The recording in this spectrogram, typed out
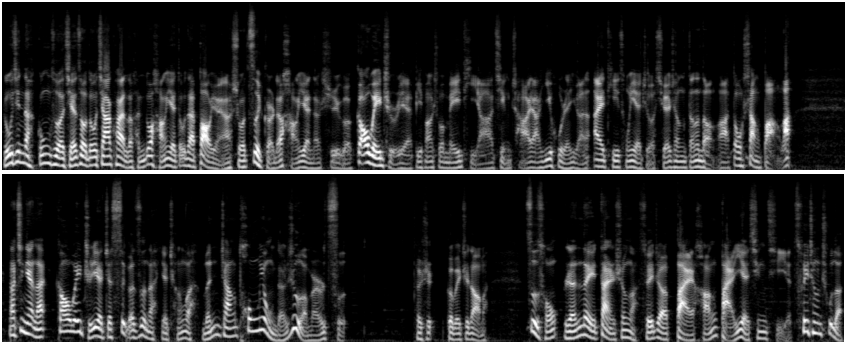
如今呢，工作节奏都加快了，很多行业都在抱怨啊，说自个儿的行业呢是个高危职业，比方说媒体啊、警察呀、医护人员、IT 从业者、学生等等等啊，都上榜了。那近年来，高危职业这四个字呢，也成了文章通用的热门词。可是各位知道吗？自从人类诞生啊，随着百行百业兴起，也催生出了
